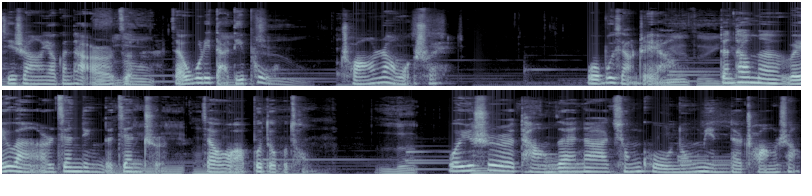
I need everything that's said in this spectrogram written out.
机上要跟他儿子在屋里打地铺，床让我睡。我不想这样，但他们委婉而坚定的坚持，叫我不得不从。我于是躺在那穷苦农民的床上。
